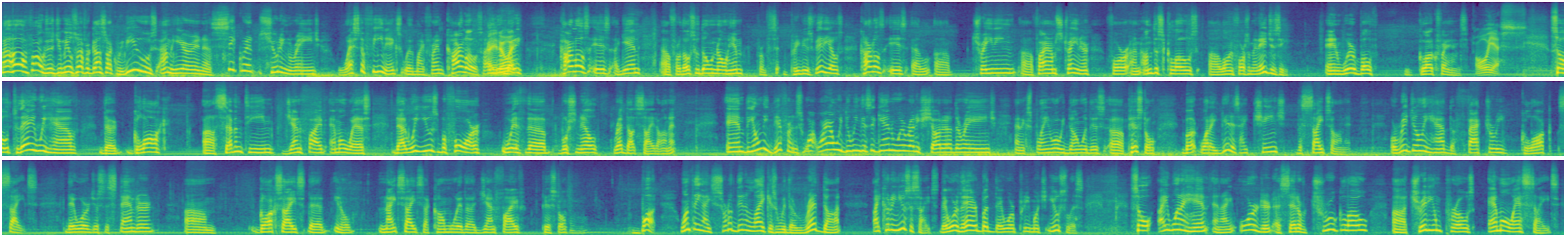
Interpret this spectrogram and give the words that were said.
Well, hello folks, it's Yamil Sued for Gunstock Reviews. I'm here in a secret shooting range west of Phoenix with my friend Carlos. How, How you doing, doing, buddy? Carlos is, again, uh, for those who don't know him from previous videos, Carlos is a, a training, uh, firearms trainer for an undisclosed uh, law enforcement agency. And we're both Glock fans. Oh, yes. So today we have the Glock uh, 17 Gen 5 MOS that we used before with the Bushnell red dot sight on it. And the only difference, why, why, are we doing this again? We already shot it at the range and explained what we've done with this uh, pistol. But what I did is I changed the sights on it. Originally had the factory Glock sights. They were just the standard um, Glock sights that, you know, night sights that come with a Gen 5 pistol. Mm -hmm. But one thing I sort of didn't like is with the red dot, I couldn't use the sights. They were there, but they were pretty much useless. So I went ahead and I ordered a set of TruGlo uh, Tritium Pros MOS sights.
